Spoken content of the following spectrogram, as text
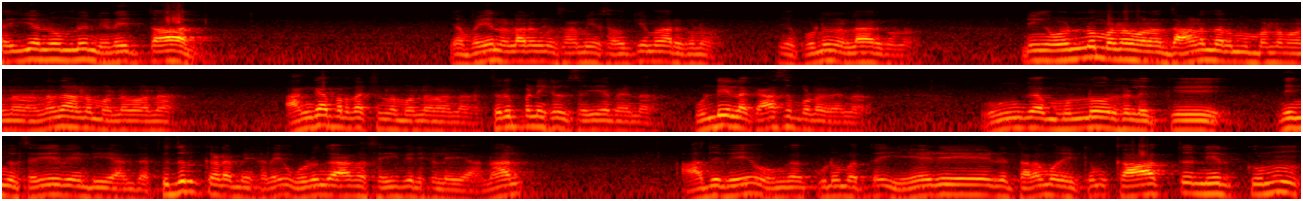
செய்யணும்னு நினைத்தால் என் பையன் நல்லா இருக்கணும் சாமியை சௌக்கியமாக இருக்கணும் என் பொண்ணு நல்லா இருக்கணும் நீங்கள் ஒன்றும் பண்ண வேணாம். தான தர்மம் பண்ண வேணாம். அன்னதானம் பண்ண வேணாம். அங்க பிரதட்சணம் பண்ண வேணாம். திருப்பணிகள் செய்ய வேணாம். உண்டியில் காசு போட வேணாம். உங்கள் முன்னோர்களுக்கு நீங்கள் செய்ய வேண்டிய அந்த பிதிர்க்கடமைகளை ஒழுங்காக செய்வீர்களேயானால் அதுவே உங்கள் குடும்பத்தை ஏழேழு தலைமுறைக்கும் காத்து நிற்கும்.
